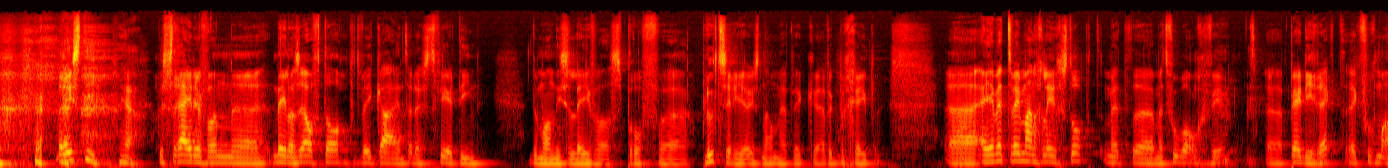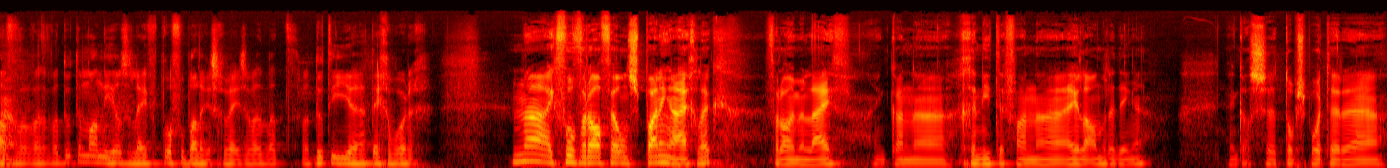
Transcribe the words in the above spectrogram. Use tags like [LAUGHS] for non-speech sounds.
[LAUGHS] Daar is hij. Ja. De strijder van eh, het Nederlands elftal op het WK in 2014. De man die zijn leven als prof eh bloedserieus nam, heb ik, heb ik begrepen. Eh, en je bent twee maanden geleden gestopt met, eh, met voetbal ongeveer. Eh, per direct. Ik vroeg me af, Ja. wat, wat doet een man die heel zijn leven profvoetballer is geweest? Wat, wat, wat doet hij eh, tegenwoordig? Nou, ik voel vooral veel ontspanning eigenlijk. Vooral in mijn lijf. Ik kan eh, genieten van eh, hele andere dingen. Ik denk als eh, topsporter eh,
